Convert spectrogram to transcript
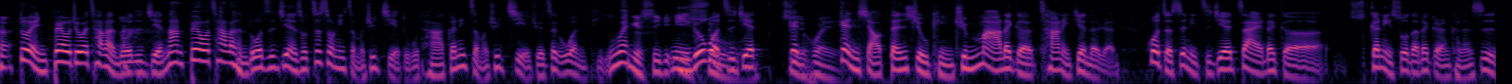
对你背后就会插了很多支箭。那背后插了很多支箭的时候，这时候你怎么去解读它，跟你怎么去解决这个问题？因为这个是一个你如果直接智慧，更小灯秀 king 去骂那个插你剑的人，或者是你直接在那个跟你说的那个人可能是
